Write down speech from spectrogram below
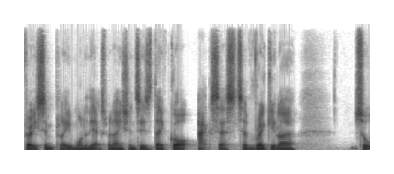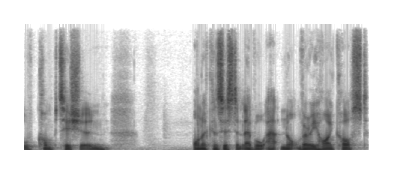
very simply, one of the explanations is they've got access to regular sort of competition on a consistent level at not very high cost.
